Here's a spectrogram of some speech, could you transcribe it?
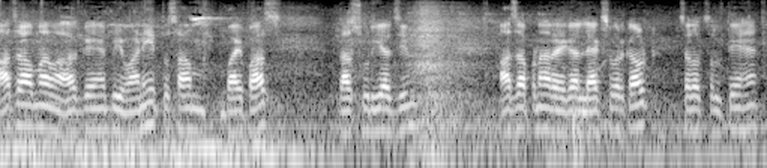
आज हम आ गए हैं भिवानी तो शाम बाईपास दासूरिया जिम आज अपना रहेगा लेग्स वर्कआउट चलो चलते हैं।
